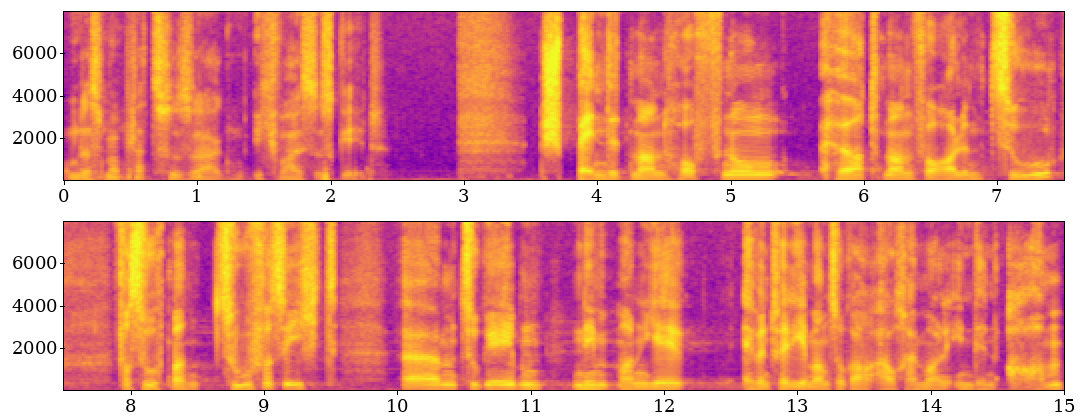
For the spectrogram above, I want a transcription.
Um das mal platt zu sagen, ich weiß, es geht. Spendet man Hoffnung? Hört man vor allem zu? Versucht man Zuversicht ähm, zu geben, nimmt man je, eventuell jemand sogar auch einmal in den Arm.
